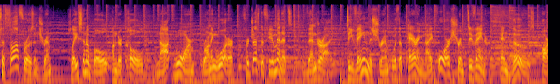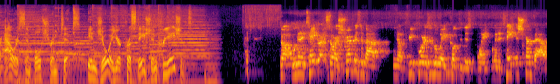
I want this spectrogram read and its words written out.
To thaw frozen shrimp, place in a bowl under cold, not warm, running water for just a few minutes, then dry. Devein the shrimp with a paring knife or shrimp deveiner. And those are our simple shrimp tips. Enjoy your crustacean creations. So we're gonna take our, so our shrimp is about, you know, three quarters of the way cooked at this point. We're gonna take the shrimp out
